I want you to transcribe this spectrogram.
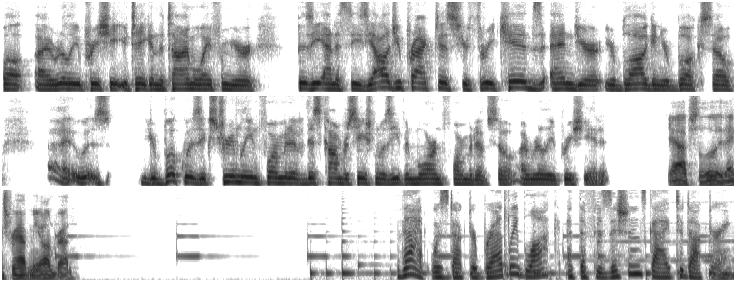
Well, I really appreciate you taking the time away from your busy anesthesiology practice, your three kids, and your your blog and your book. So uh, it was your book was extremely informative. This conversation was even more informative. So I really appreciate it. Yeah, absolutely. Thanks for having me on, Brad. That was Dr. Bradley Block at the Physician's Guide to Doctoring.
